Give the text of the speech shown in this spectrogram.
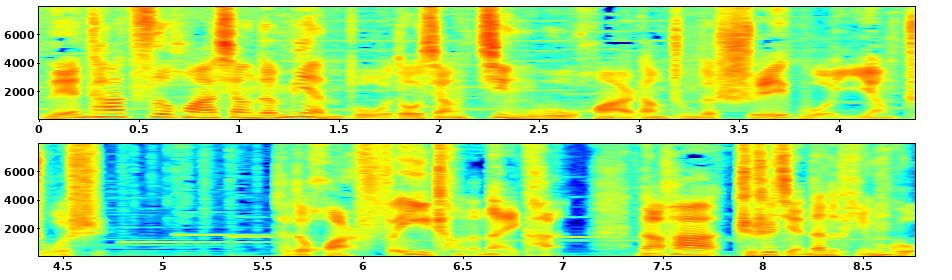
连他自画像的面部都像静物画当中的水果一样着实。他的画非常的耐看，哪怕只是简单的苹果，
